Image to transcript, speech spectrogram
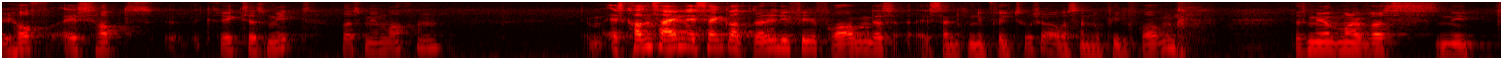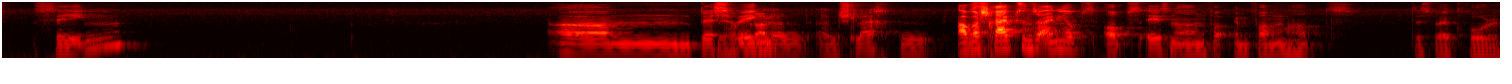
Ich hoffe, es habt, kriegt es mit, was wir machen. Es kann sein, es sind gerade relativ viele Fragen, dass, es sind nicht viele Zuschauer, aber es sind noch viele Fragen, dass wir mal was nicht sehen. Ähm, Wir haben gerade deswegen. einen, einen schlechten. Aber schreibt uns eigentlich, ob es es noch empf- empfangen habt. Das wäre cool.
